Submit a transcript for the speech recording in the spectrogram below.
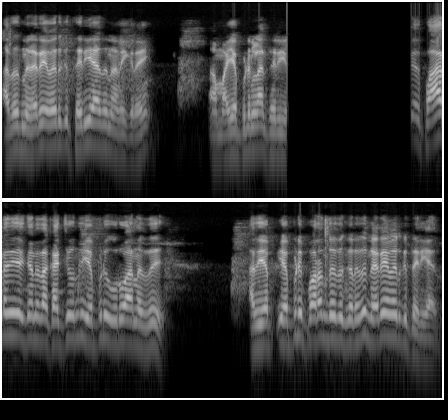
அது வந்து நிறைய பேருக்கு தெரியாதுன்னு நினைக்கிறேன். ஆமாம் எப்படிலாம் தெரியும்? பாரதிய ஜனதா கட்சி வந்து எப்படி உருவானது? அது எப் எப்படி பிறந்ததுங்கிறது நிறைய பேருக்கு தெரியாது.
